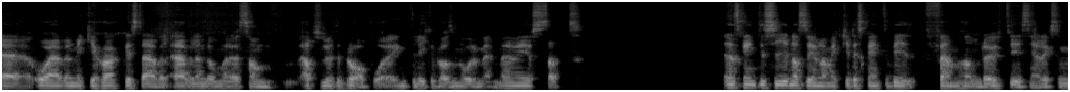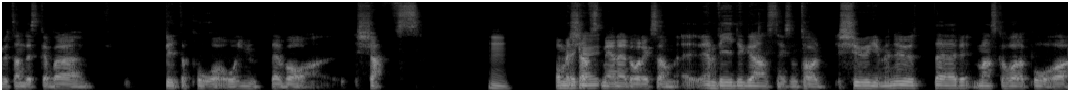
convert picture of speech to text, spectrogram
Eh, och även Micke Sjöqvist är väl, är väl en domare som absolut är bra på det. Inte lika bra som Norme, men just att den ska inte synas så himla mycket. Det ska inte bli 500 utvisningar liksom, utan det ska bara flyta på och inte vara tjafs. Mm. Och med tjafs ju- menar jag då liksom en videogranskning som tar 20 minuter. Man ska hålla på och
